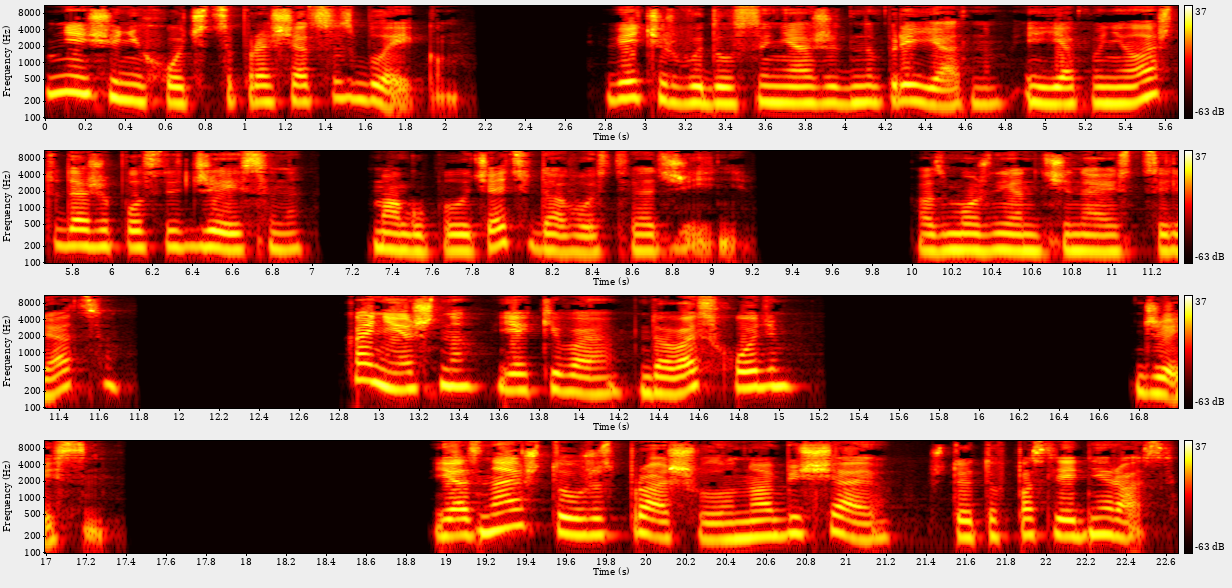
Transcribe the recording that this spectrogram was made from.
мне еще не хочется прощаться с Блейком. Вечер выдался неожиданно приятным, и я поняла, что даже после Джейсона могу получать удовольствие от жизни. Возможно, я начинаю исцеляться? Конечно, я киваю. Давай сходим. Джейсон. Я знаю, что уже спрашивала, но обещаю, что это в последний раз.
